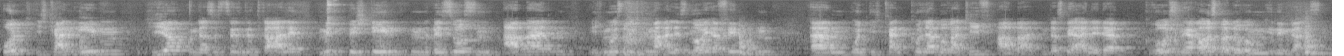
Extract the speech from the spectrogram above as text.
Und ich kann eben hier, und das ist das Zentrale, mit bestehenden Ressourcen arbeiten. Ich muss nicht immer alles neu erfinden, ähm, und ich kann kollaborativ arbeiten. Das wäre eine der großen Herausforderungen in dem Ganzen.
